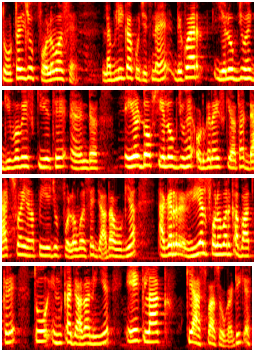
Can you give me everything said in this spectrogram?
टोटल जो फॉलोअर्स है, लवली का कुछ इतना है। देखो यार, ये लोग जो है गिव अवेज किए थे एंड एयर ड्रॉप्स ये लोग जो है ऑर्गेनाइज किया था। डैट्स वाई यहाँ पे ये जो फॉलोवर्स है, ज़्यादा हो गया। अगर रियल फॉलोवर का बात करें तो इनका ज़्यादा नहीं है। एक लाख के आसपास होगा, ठीक है?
